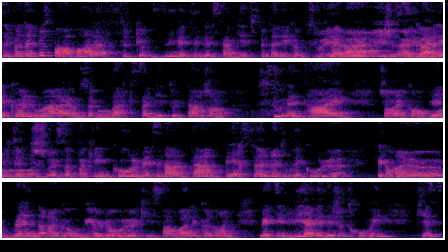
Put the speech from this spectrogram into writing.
c'est peut-être plus par rapport à l'attitude, comme tu dis, mais tu sais, de s'habiller, tu peux t'habiller comme tu veux. Il y avait Oui, un, oui, je un sais. gars à l'école, moi, au secondaire, qui s'habillait tout le temps, genre, suit and tie, genre un complet, pis tout, ouais. pis je trouvais ça fucking cool. Mais tu sais, dans le temps, personne ne trouvait cool, là. C'était comme un random, un gars weirdo, là, qui s'en va à l'école même. Mais tu sais, lui, il avait déjà trouvé qu'est-ce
